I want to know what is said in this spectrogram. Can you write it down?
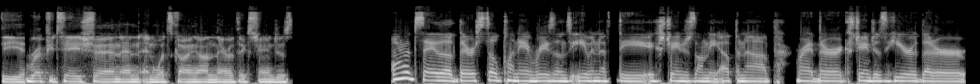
the reputation and, and what's going on there with exchanges. I would say that there's still plenty of reasons, even if the exchange is on the up and up, right? There are exchanges here that are,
